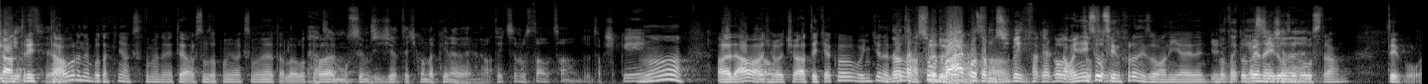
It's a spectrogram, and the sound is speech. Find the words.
Chantry kid, jo. Tower, nebo tak nějak se to jmenuje? Ty, já jsem zapomněl, jak se jmenuje tahle lokace. Hele, musím říct, že teď taky nevím, jo. teď jsem dostal docela do trošky. No, ale dáváš, hele, čo, a teď jako oni tě No, tak jsou dva, jako tam no. musí být fakt jako... A oni to nejsou synchronizovaný, evidentně. No No, tak tobě jasně, nejdou ze dvou stran. Ty vole.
